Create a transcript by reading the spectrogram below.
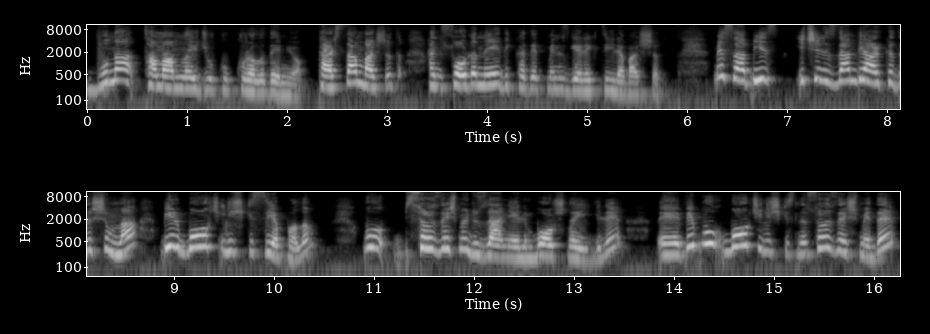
Buna tamamlayıcı hukuk kuralı deniyor. Tersten başladım. Hani sonra neye dikkat etmeniz gerektiğiyle başladım. Mesela biz içinizden bir arkadaşımla bir borç ilişkisi yapalım. Bu sözleşme düzenleyelim borçla ilgili. Ee, ve bu borç ilişkisinde sözleşmede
